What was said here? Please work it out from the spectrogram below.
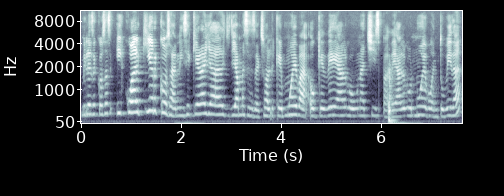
miles de cosas y cualquier cosa, ni siquiera ya llámese sexual, que mueva o que dé algo, una chispa de algo nuevo en tu vida,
